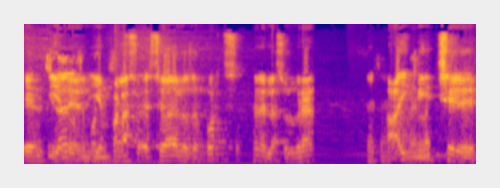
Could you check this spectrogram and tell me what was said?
en, y, en el, y, en Palacio Ciudad de los Deportes, en el Azulgrán. Ay, pinche,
